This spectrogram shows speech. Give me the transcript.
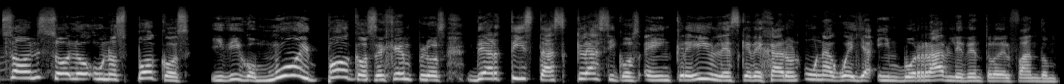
son solo unos pocos y digo muy pocos ejemplos de artistas clásicos e increíbles que dejaron una huella imborrable dentro del fandom.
